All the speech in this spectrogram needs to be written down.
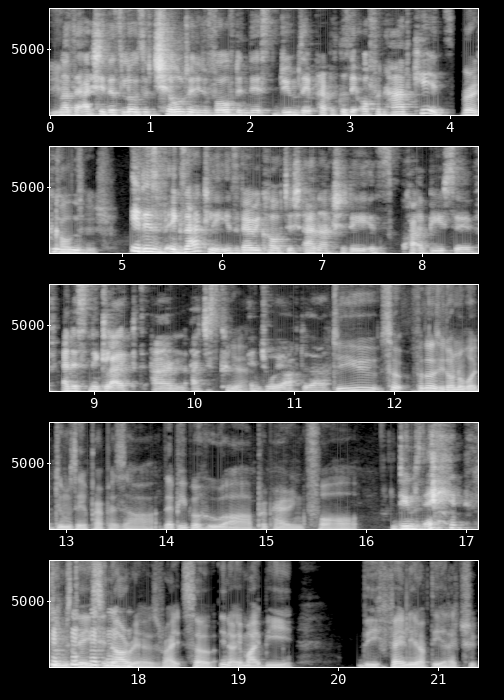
And I was like, actually, there's loads of children involved in this doomsday prep because they often have kids. Very who- cultish. it is exactly. It's very cultish and actually it's quite abusive and it's neglect and I just couldn't Yeah. enjoy after that. Do you? So, for those who don't know what doomsday preppers are, they're people who are preparing for Doomsday. doomsday scenarios, right? So, you know, it might be the failure of the electric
